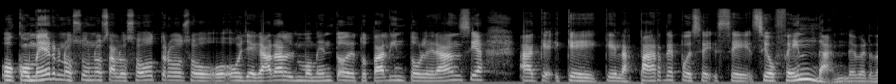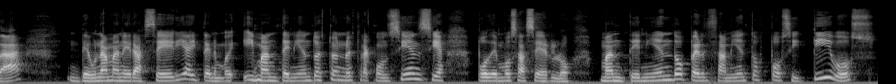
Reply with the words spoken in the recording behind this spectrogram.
o, comernos unos a los otros o, llegar al momento de total intolerancia a que, que, las partes pues se ofendan de verdad de una manera seria y, tenemos, y manteniendo esto en nuestra conciencia podemos hacerlo, manteniendo pensamientos positivos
